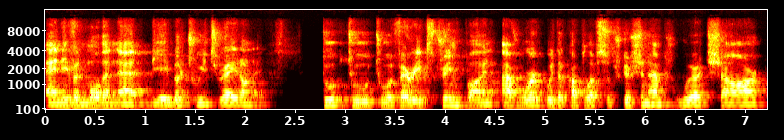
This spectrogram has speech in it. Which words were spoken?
and even more than that be able to iterate on it to, to, to a very extreme point i've worked with a couple of subscription apps which are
